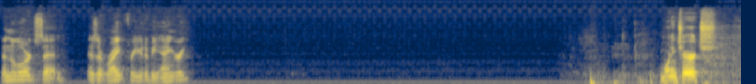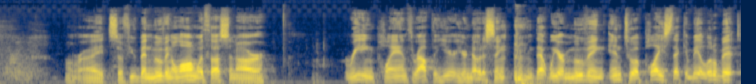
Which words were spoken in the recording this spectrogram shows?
Then the Lord said, Is it right for you to be angry? Morning, church. All right. So, if you've been moving along with us in our reading plan throughout the year, you're noticing that we are moving into a place that can be a little bit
